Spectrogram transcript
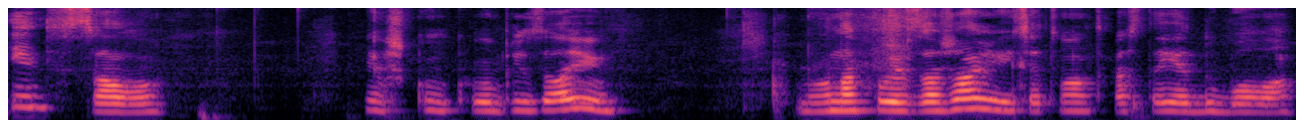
І сало. Я шкурку обрізаю, бо вона коли зажарюється, то вона така стає дубова.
